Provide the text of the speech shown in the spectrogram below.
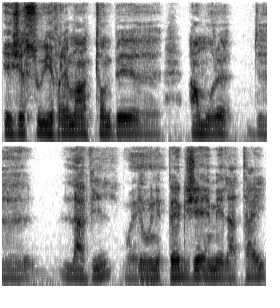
et je suis vraiment tombé amoureux de la ville de Winnipeg. J'ai aimé la taille.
